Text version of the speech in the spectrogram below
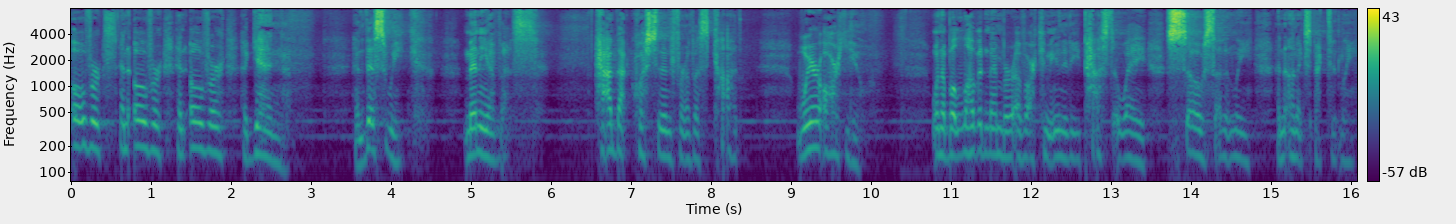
over and over and over again? And this week, Many of us had that question in front of us God, where are you? When a beloved member of our community passed away so suddenly and unexpectedly.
